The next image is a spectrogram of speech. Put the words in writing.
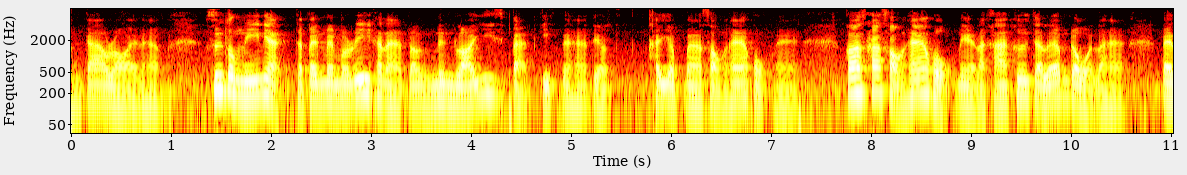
32,900 นะครับ ซึ่งตรงนี้เนี่ยจะเป็นเมมโมรีขนาด 128 กิกนะฮะ เดี๋ยวขยับมา 256 นะฮะ ก็ถ้า 256 เนี่ย ราคาเครื่องจะเริ่มโดดแล้วฮะ เป็น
